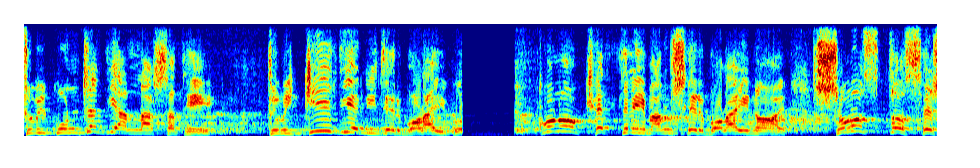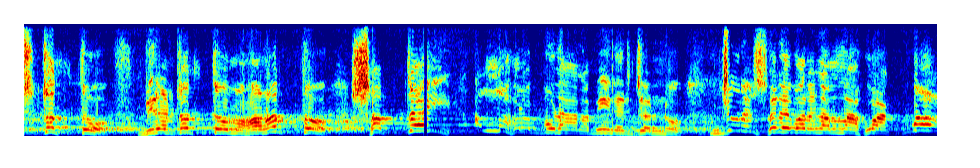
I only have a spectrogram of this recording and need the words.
তুমি কোনটা দিয়ে আল্লাহর সাথে, তুমি কি দিয়ে নিজের বড়াই করো? কোন ক্ষেত্রেই মানুষের বড়াই নয়। সমস্ত শ্রেষ্ঠত্ব, বিরাটত্ব, মহানত্ব সবটাই আল্লাহ রব্বুল আলমিনের জন্য। জোরে সরে বলেন আল্লাহ আকবর।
